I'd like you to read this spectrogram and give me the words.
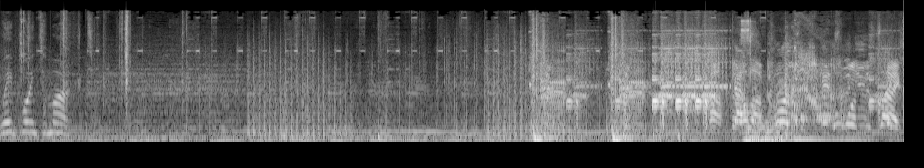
Waypoint marked. Hostile Gas is operator. Get to Who the new safe.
